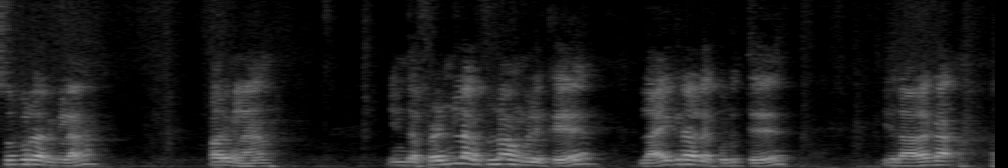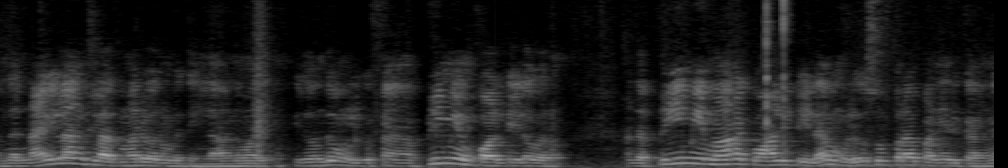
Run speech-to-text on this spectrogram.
சூப்பராக இருக்குல்ல? பாருங்களேன். இந்த ஃப்ரண்டில் ஃபுல்லாக உங்களுக்கு லைக்ராவில் கொடுத்து இதில் அழகாக அந்த நைலான் கிளாத் மாதிரி வரும் பார்த்தீங்களா அந்த மாதிரி. இது வந்து உங்களுக்கு ப்ரீமியம் குவாலிட்டியில் வரும். அந்த ப்ரீமியமான குவாலிட்டியில் உங்களுக்கு சூப்பராக பண்ணியிருக்காங்க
